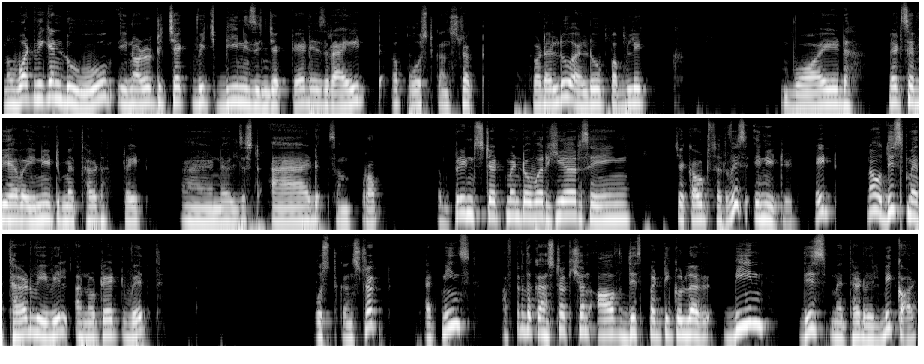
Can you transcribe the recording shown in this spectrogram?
Now what we can do in order to check which bean is injected is write a post construct. So what I'll do, I'll do public void. Let's say we have a init method right? And i'll just add some prop some print statement over here saying checkout service initted right? Now this method we will annotate with post construct. That means after the construction of this particular bean this method will be called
